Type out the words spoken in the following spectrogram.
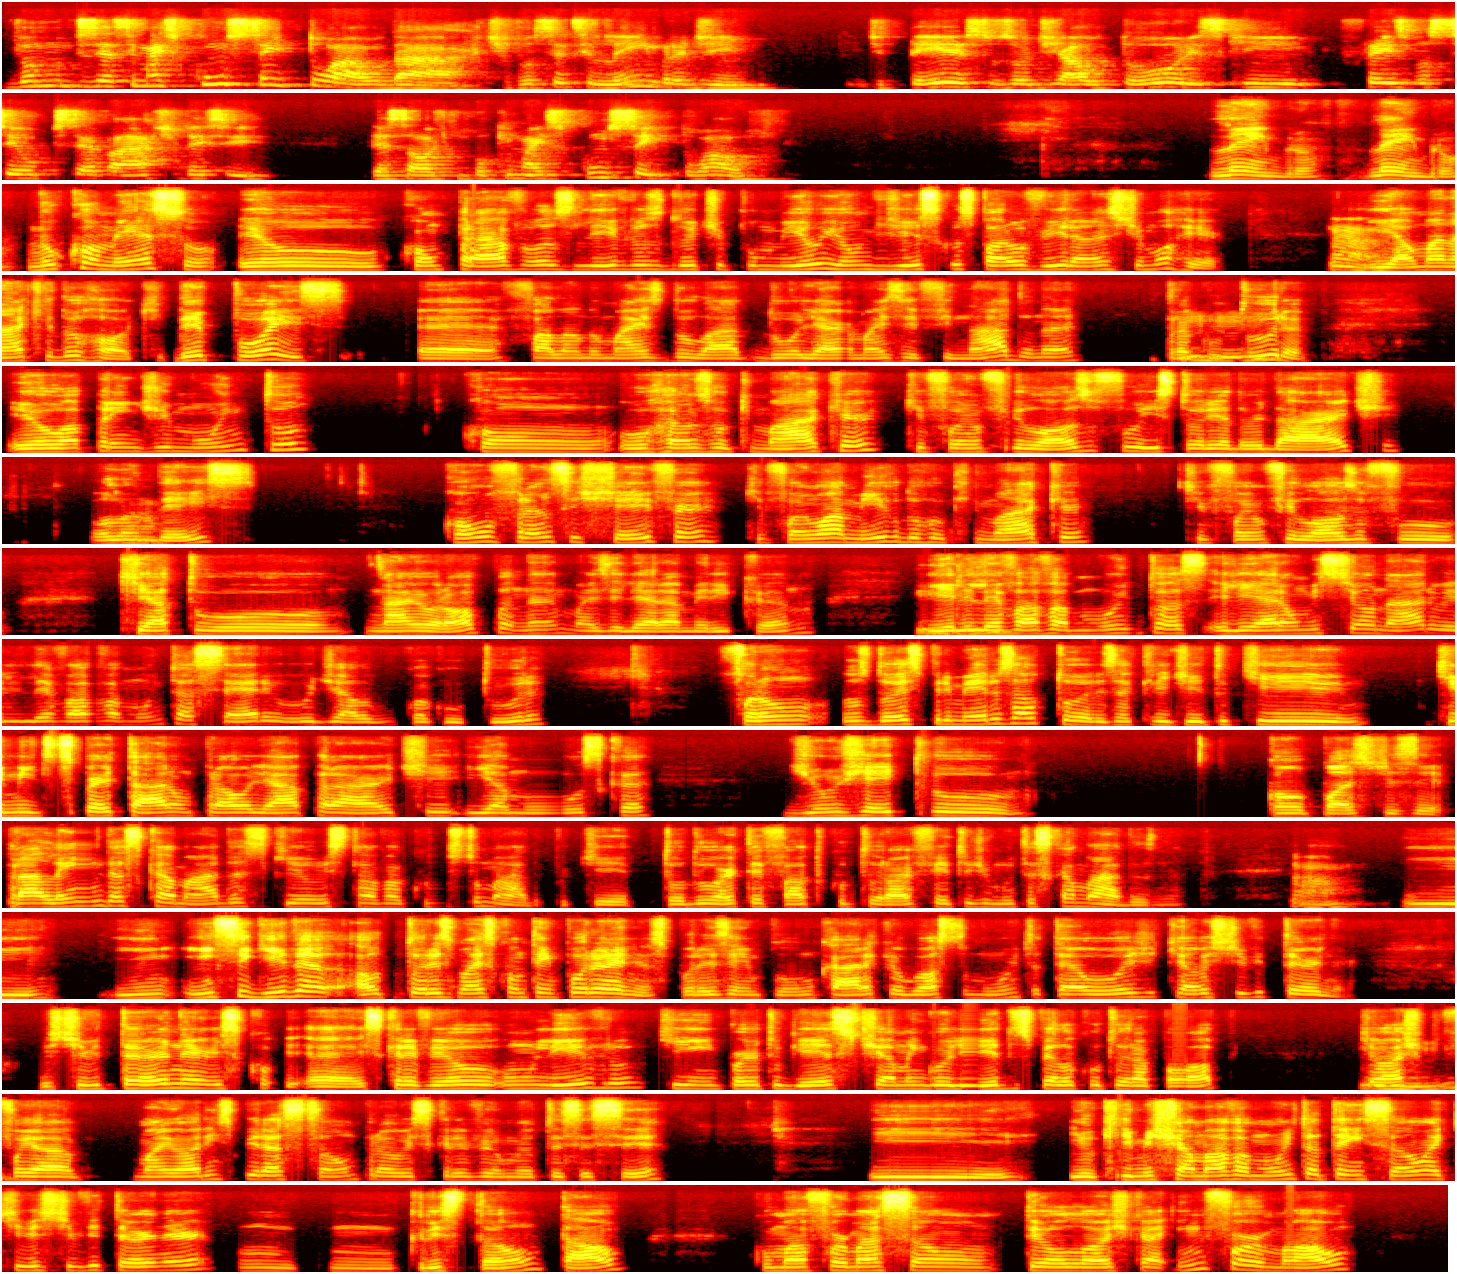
vamos dizer assim, mais conceitual da arte? Você se lembra de, de textos ou de autores que fez você observar a arte desse, dessa ótica um pouquinho mais conceitual? Lembro, lembro. No começo, eu comprava os livros do tipo Mil e Um Discos para Ouvir Antes de Morrer. Ah. E Almanac do Rock. Depois, é, falando mais do lado do olhar mais refinado, né, para a uhum. cultura, eu aprendi muito com o Hans Huckmacher, que foi um filósofo e historiador da arte holandês, com o Francis Schaeffer, que foi um amigo do Huckmacher, que foi um filósofo que atuou na Europa, né, mas ele era americano. E ele uhum. levava muito, a, ele era um missionário, ele levava muito a sério o diálogo com a cultura. Foram os dois primeiros autores, acredito que que me despertaram para olhar para a arte e a música de um jeito, como posso dizer, para além das camadas que eu estava acostumado, porque todo artefato cultural é feito de muitas camadas, né? Tá. E, e, e, em seguida, autores mais contemporâneos, por exemplo, um cara que eu gosto muito até hoje, que é o Steve Turner. O Steve Turner é, escreveu um livro que em português chama Engolidos pela Cultura Pop, que uhum. eu acho que uhum. foi a maior inspiração para eu escrever o meu TCC. E, e o que me chamava muito a atenção é que o Steve Turner, um, um cristão tal, com uma formação teológica informal,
